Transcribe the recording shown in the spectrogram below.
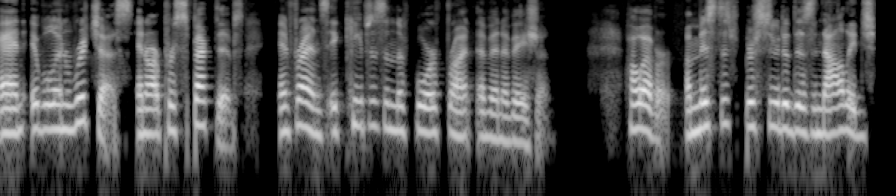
and it will enrich us in our perspectives. And friends, it keeps us in the forefront of innovation. However, amidst this pursuit of this knowledge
